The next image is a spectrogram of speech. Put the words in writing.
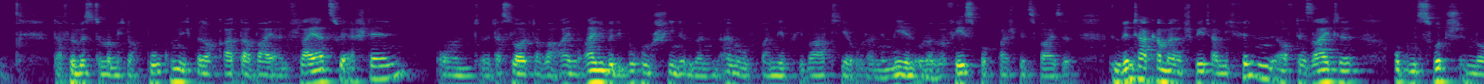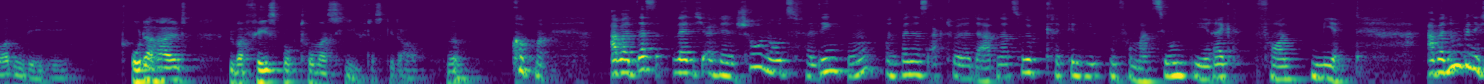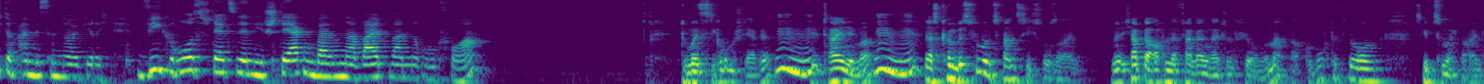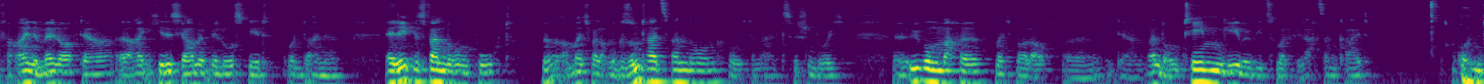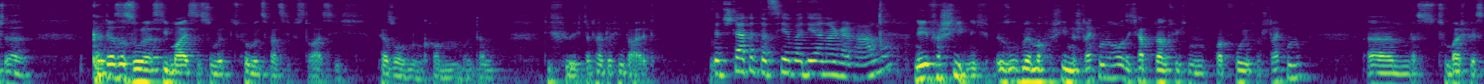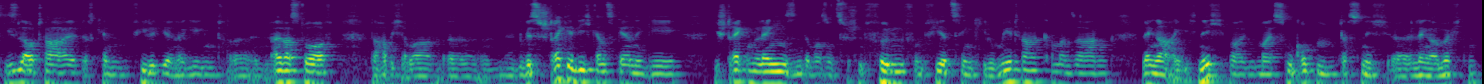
Dafür müsste man mich noch buchen. Ich bin auch gerade dabei, einen Flyer zu erstellen. Und äh, das läuft aber ein, rein über die Buchungsschiene, über einen Anruf bei mir privat hier oder eine Mail oder über Facebook beispielsweise. Im Winter kann man dann später mich finden auf der Seite openswitchimnorden.de. Oder halt über Facebook Thomas Hief, das geht auch. Ne? Guck mal, aber das werde ich euch in den Show Notes verlinken und wenn es aktuelle Daten dazu gibt, kriegt ihr die Information direkt von mir. Aber nun bin ich doch ein bisschen neugierig. Wie groß stellst du denn die Stärken bei so einer Waldwanderung vor? Du meinst die Gruppenstärke? Mhm. Die Teilnehmer? Mhm. Das können bis 25 so sein. Ne, ich habe ja auch in der Vergangenheit schon Führungen gemacht, auch gebuchte Führungen. Es gibt zum Beispiel einen Verein in Meldorf, der äh, eigentlich jedes Jahr mit mir losgeht und eine Erlebniswanderung bucht. Ne? Aber manchmal auch eine Gesundheitswanderung, wo ich dann halt zwischendurch äh, Übungen mache, manchmal auch äh, der Wanderung Themen gebe, wie zum Beispiel Achtsamkeit. Und äh, das ist so, dass die meistens so mit 25 bis 30 Personen kommen und dann die führe ich dann halt durch den Wald. Dann startet das hier bei dir in der Garage? Nee, verschieden. Ich suche mir immer verschiedene Strecken aus. Ich habe natürlich ein Portfolio von Strecken. Ähm, das zum Beispiel das Gieselautal, das kennen viele hier in der Gegend äh, in Albersdorf. Da habe ich aber äh, eine gewisse Strecke, die ich ganz gerne gehe. Die Streckenlängen sind immer so zwischen 5 und 14 Kilometer, kann man sagen. Länger eigentlich nicht, weil die meisten Gruppen das nicht äh, länger möchten.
